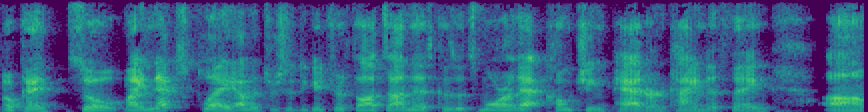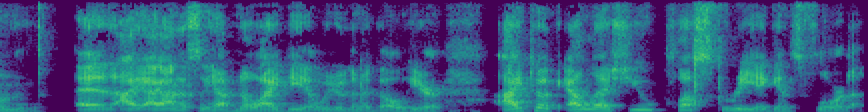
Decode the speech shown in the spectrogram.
Okay, so my next play, I'm interested to get your thoughts on this because it's more of that coaching pattern kind of thing. Um, and I, I, honestly have no idea where you're going to go here. I took LSU plus three against Florida.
